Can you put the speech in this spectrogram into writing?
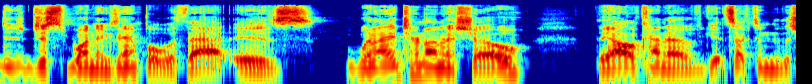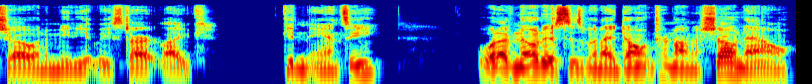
just one example with that is when I turn on a show, they all kind of get sucked into the show and immediately start like getting antsy. What I've noticed is when I don't turn on a show now,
